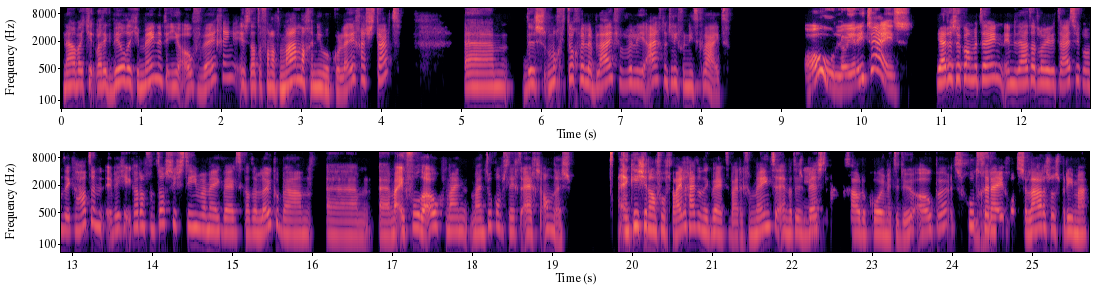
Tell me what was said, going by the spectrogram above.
nou, wat, je, wat ik wil dat je meeneemt in je overweging, is dat er vanaf maandag een nieuwe collega start. Ehm, dus mocht je toch willen blijven, willen je eigenlijk liever niet kwijt. Oh, loyaliteit. Ja, dus er kwam meteen inderdaad dat loyaliteitsstuk. Want ik had, een, weet je, ik had een fantastisch team waarmee ik werkte. Ik had een leuke baan. Ehm, eh, maar ik voelde ook, mijn, mijn toekomst ligt ergens anders. En kies je dan voor veiligheid, want ik werkte bij de gemeente. En dat is best een gouden kooi met de deur open. Het is goed Mhm. geregeld, salaris was prima.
